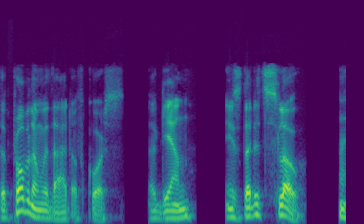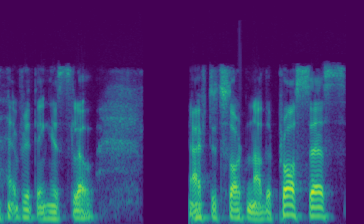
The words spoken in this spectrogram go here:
The problem with that, of course, again, is that it's slow. Everything is slow. I have to start another process.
